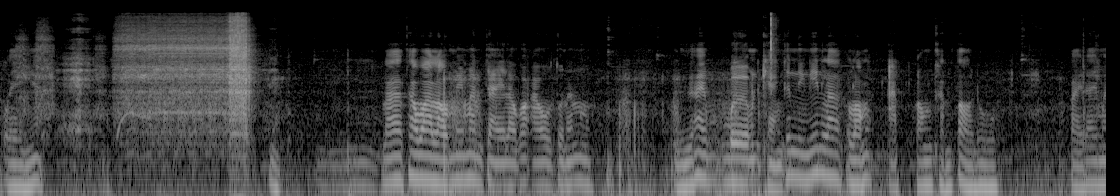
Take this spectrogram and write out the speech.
อะไรอย่างเงี้ยอืมแล้วถ้าว่าเราไม่มั่นใจเราก็เอาตัวนั้นมาหรือให้เบอร์มันแข็งขึ้นนิดนิดแล้วลองอัดลองขันต่อดู ไปได้ไหม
